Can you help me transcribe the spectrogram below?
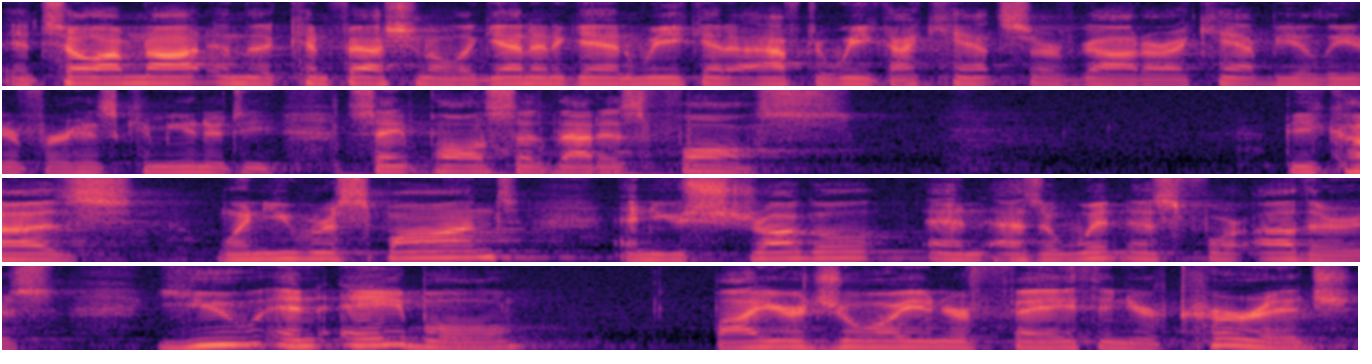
until I'm not in the confessional again and again, week after week, I can't serve God or I can't be a leader for His community. St. Paul said that is false. Because when you respond and you struggle and as a witness for others, you enable, by your joy and your faith and your courage,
